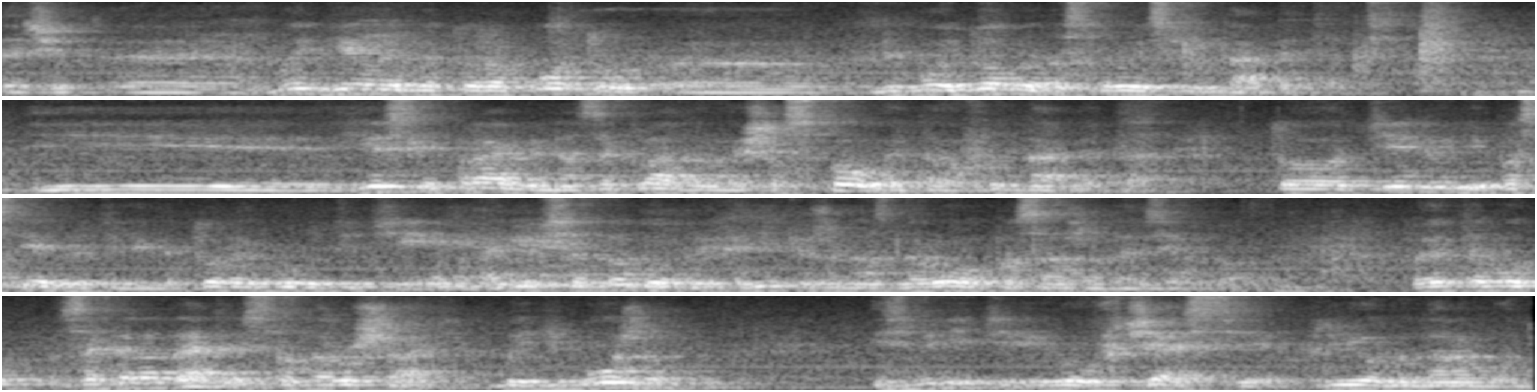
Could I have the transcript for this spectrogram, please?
Значит, э, мы делаем эту работу, э, любой дом надо строить с. И если правильно закладываешь основу этого фундамента, то те люди, последователи, которые будут идти, они все равно будут приходить уже на здорово посаженное зерно. Поэтому законодательство нарушать мы не можем, изменить его в части приема на работу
